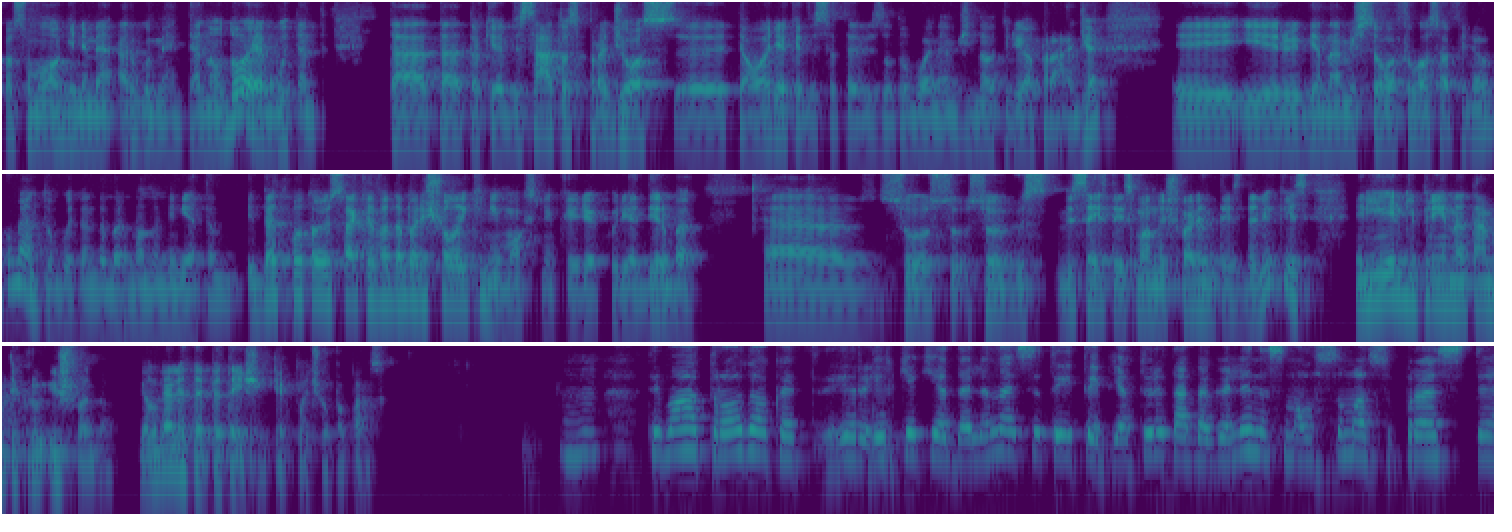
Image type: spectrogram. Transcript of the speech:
kosmologinėme argumente naudoja būtent tą, tą tokią visatos pradžios e, teoriją, kad visata vis dėlto buvo neamžina, turėjo pradžią. E, ir vienam iš savo filosofinių argumentų, būtent dabar mano minėtam. Bet po to jūs sakėte, va dabar šio laikiniai mokslininkai, kurie dirba su, su, su vis, visais tais mano išvardintais dalykais ir jie irgi prieina tam tikrų išvadų. Gal galite apie tai šiek tiek plačiau papasakoti? Mhm. Tai man atrodo, kad ir, ir kiek jie dalinasi, tai taip, jie turi tą begalinį smalsumą suprasti,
